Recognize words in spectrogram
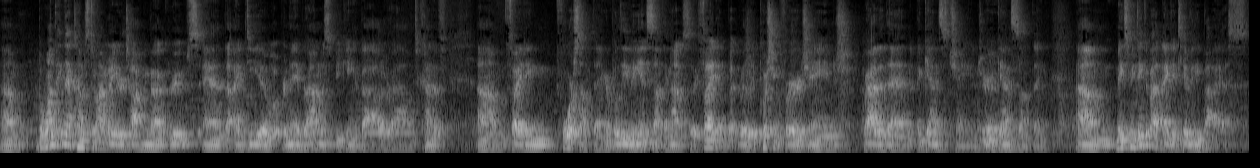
Um, but one thing that comes to mind when you were talking about groups and the idea, what Brene Brown was speaking about around kind of um, fighting for something or believing in something, not necessarily fighting, but really pushing for change rather than against change or against something, um, makes me think about negativity bias.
